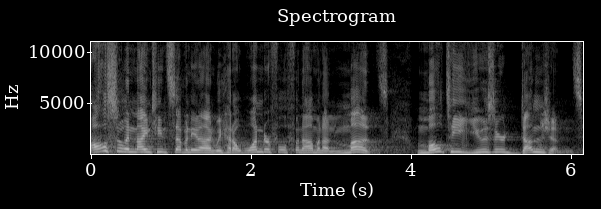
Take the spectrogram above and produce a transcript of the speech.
Also in 1979, we had a wonderful phenomenon, MUDs, multi-user dungeons,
